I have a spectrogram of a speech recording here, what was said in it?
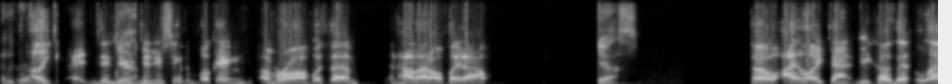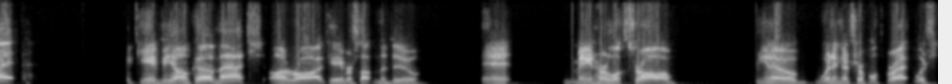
And Like, eh, did you Yeah. did you see the booking of Raw with them and how that all played out? yes, So I like that because it let it gave Bianca a match on Raw. It gave her something to do. It made her look strong. You know, winning a triple threat, which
